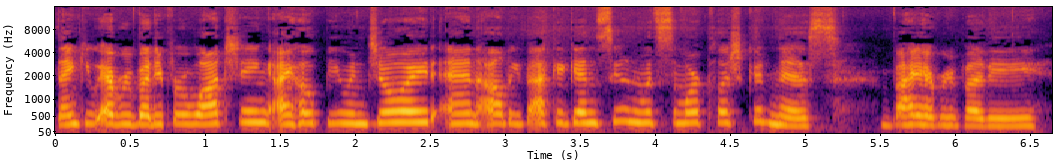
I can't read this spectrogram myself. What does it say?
thank you everybody for watching. I hope you enjoyed, and I'll be back again soon with some more plush goodness. Bye, everybody.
